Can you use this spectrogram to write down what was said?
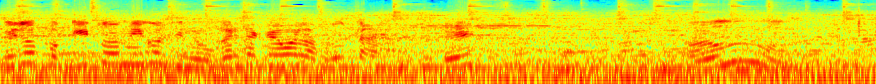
Un poquito, amigos, y mi mujer se acaba la fruta. ¿Sí? Mmm.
